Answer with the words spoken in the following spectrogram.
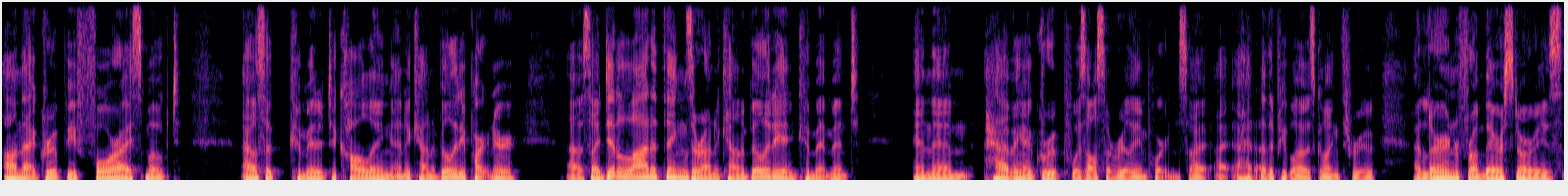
on that group before I smoked. I also committed to calling an accountability partner. Uh, so I did a lot of things around accountability and commitment. And then having a group was also really important. So I, I had other people I was going through. I learned from their stories.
